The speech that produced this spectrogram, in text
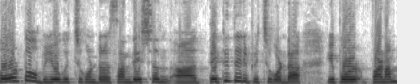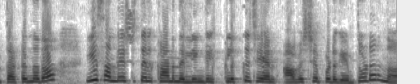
ഫോട്ടോ ഉപയോഗിച്ചുകൊണ്ട് സന്ദേശം തെറ്റിദ്ധരിപ്പിച്ചുകൊണ്ട് ഇപ്പോൾ പണം തട്ടുന്നത്. ഈ സന്ദേശത്തിൽ കാണുന്ന ലിങ്കിൽ ക്ലിക്ക് ചെയ്യാൻ ആവശ്യപ്പെടുകയും തുടർന്ന്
